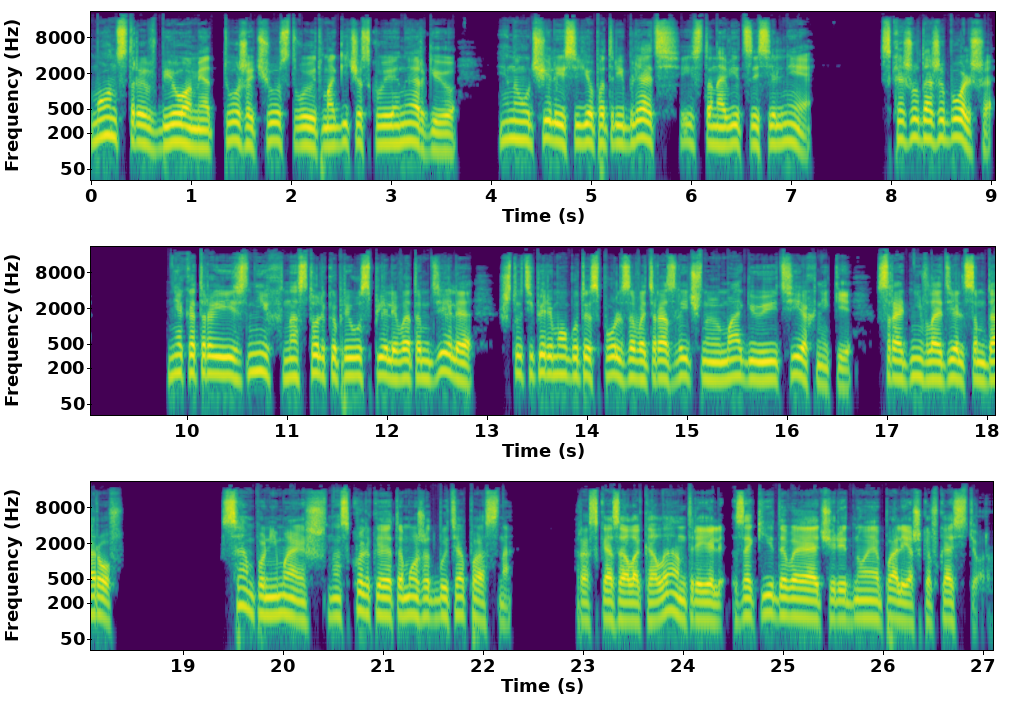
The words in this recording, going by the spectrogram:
Монстры в биоме тоже чувствуют магическую энергию и научились ее потреблять и становиться сильнее. Скажу даже больше. Некоторые из них настолько преуспели в этом деле, что теперь могут использовать различную магию и техники, сродни владельцам даров. Сам понимаешь, насколько это может быть опасно», — рассказала Калантриэль, закидывая очередное полежко в костер.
